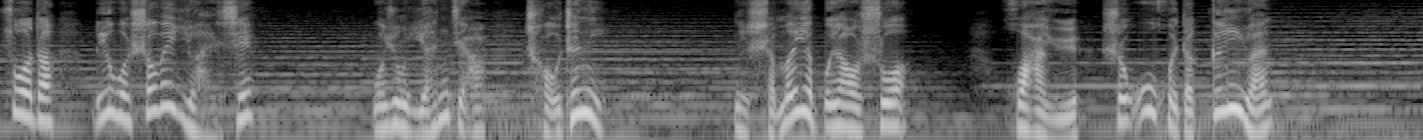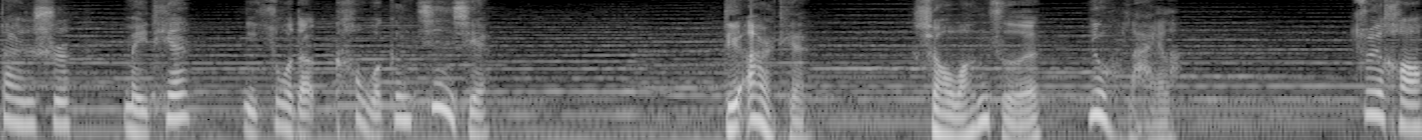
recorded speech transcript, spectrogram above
坐的离我稍微远些，我用眼角瞅着你，你什么也不要说，话语是误会的根源。但是每天你坐的靠我更近些。第二天。小王子又来了。最好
